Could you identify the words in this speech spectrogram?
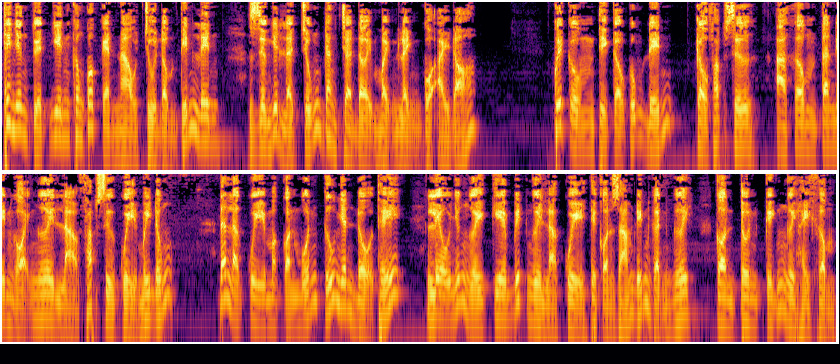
Thế nhưng tuyệt nhiên không có kẻ nào chủ động tiến lên, dường như là chúng đang chờ đợi mệnh lệnh của ai đó. Cuối cùng thì cậu cũng đến, cậu Pháp Sư, à không ta nên gọi ngươi là Pháp Sư quỷ mới đúng. Đã là quỷ mà còn muốn cứu nhân độ thế, liệu những người kia biết ngươi là quỷ thì còn dám đến gần ngươi, còn tôn kính ngươi hay không?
